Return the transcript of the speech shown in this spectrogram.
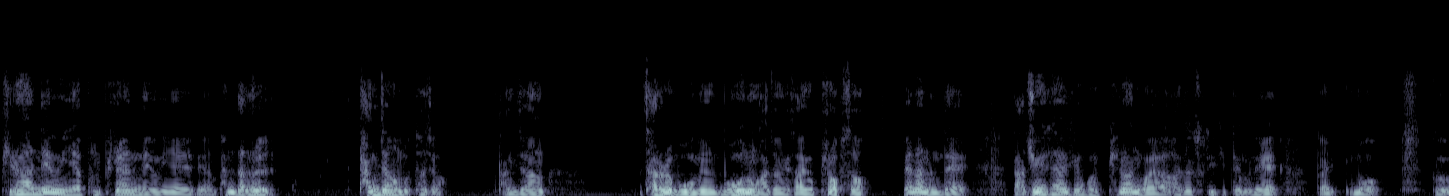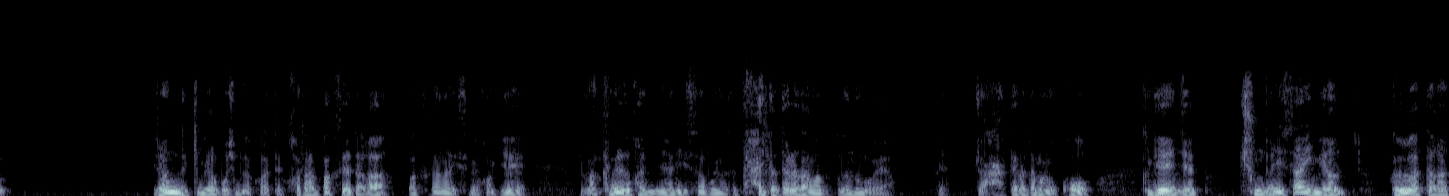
필요한 내용이냐 불필요한 내용이냐에 대한 판단을 당장은 못하죠. 당장 자료를 모으면 모으는 과정에서 아 이거 필요 없어 빼놨는데 나중에 생각해보면 필요한 거야가 될 수도 있기 때문에 그러니까 뭐그 이런 느낌이라고 보시면 될 것 같아요. 커다란 박스에다가 박스가 하나 있으면 거기에 이만큼이라도 관련이 있어 보이는 것은 다 일단 때려 담아 넣는 거예요. 네, 쫙 때려 담아 놓고 그게 이제 충분히 쌓이면 그걸 갖다가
